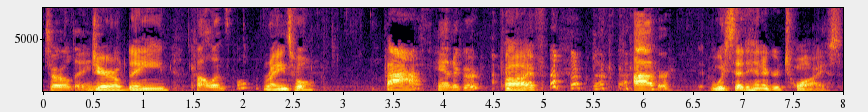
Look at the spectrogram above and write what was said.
Geraldine. Geraldine, Collinsville. Rainsville, Fyffe. Henagar. Fyffe. Ider. We said Henagar twice.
